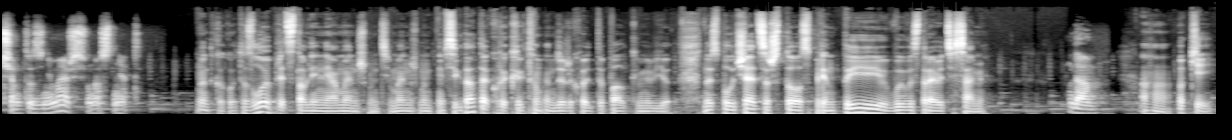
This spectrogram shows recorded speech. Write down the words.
чем ты занимаешься, у нас нет ну, это какое-то злое представление о менеджменте. Менеджмент не всегда такой, когда менеджеры ходят и палками бьют. Но есть получается, что спринты вы выстраиваете сами. Да. Ага, окей.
